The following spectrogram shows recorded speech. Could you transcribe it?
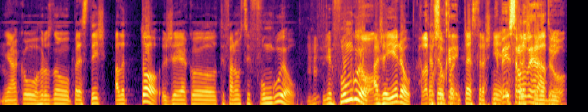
nějakou hroznou prestiž, ale to, že jako ty fanoušci fungujou, mm-hmm. že fungujou No. a že jedou, Hele, tak to, je to je strašně, Mě by strašně vyhrát, dobrý. jo.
